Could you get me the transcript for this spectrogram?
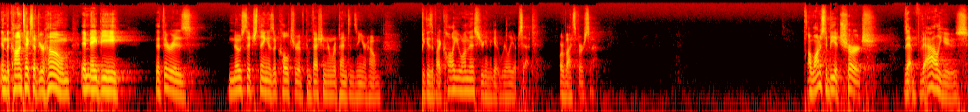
In the context of your home, it may be that there is no such thing as a culture of confession and repentance in your home. Because if I call you on this, you're going to get really upset, or vice versa. I want us to be a church that values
